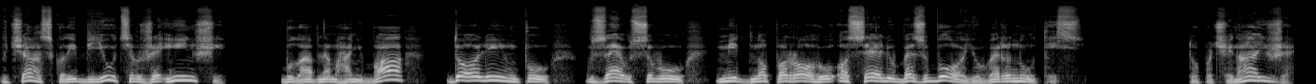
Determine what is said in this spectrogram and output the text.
в час, коли б'ються вже інші? Була б нам ганьба до Олімпу в Зевсову міднопорогу оселю без бою вернутись. То починай же,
